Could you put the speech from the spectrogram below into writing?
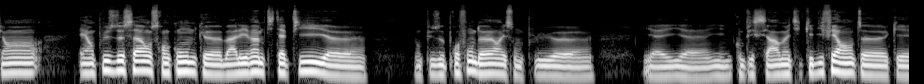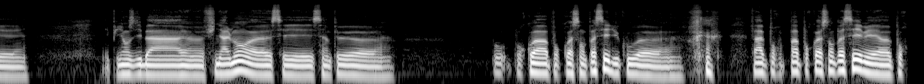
donc, Et en plus de ça, on se rend compte que bah, les vins, petit à petit, ont plus de profondeur, ils sont plus. Il y, a, une complexité aromatique qui est différente. euh, qui est... Et puis on se dit, bah, euh, finalement, euh, c'est un peu. pour- pourquoi pourquoi s'en passer du coup Enfin, pas pourquoi s'en passer, mais pour-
